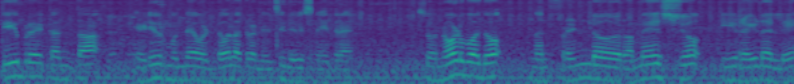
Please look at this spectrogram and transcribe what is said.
ಟೀ ಬ್ರೇಕ್ ಅಂತ ಯಡಿಯೂರ್ ಮುಂದೆ ಒಂದು ಟೋಲ್ ಹತ್ರ ನಿಲ್ಸಿದ್ದೀವಿ ಸ್ನೇಹಿತರೆ. ಸೊ ನೋಡ್ಬೋದು ನನ್ನ ಫ್ರೆಂಡು ರಮೇಶು ಈ ರೈಡಲ್ಲಿ.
